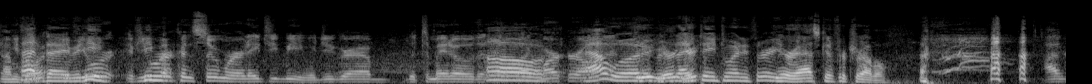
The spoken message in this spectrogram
I'm That going- David, if you he- were if he you were ma- a consumer at HEB, would you grab the tomato that had a Oh, black marker on I it? would if it was You're- you're- 1823. You're asking for trouble. I'm,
